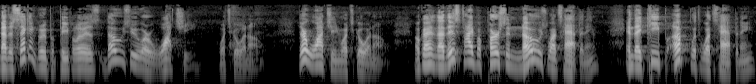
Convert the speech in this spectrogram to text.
Now, the second group of people is those who are watching what's going on. They're watching what's going on. Okay? Now, this type of person knows what's happening, and they keep up with what's happening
